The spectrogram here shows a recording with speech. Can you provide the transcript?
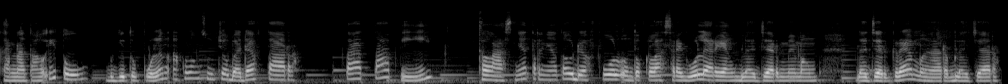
Karena tahu itu, begitu pulang aku langsung coba daftar. Tetapi kelasnya ternyata udah full untuk kelas reguler yang belajar memang belajar grammar, belajar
